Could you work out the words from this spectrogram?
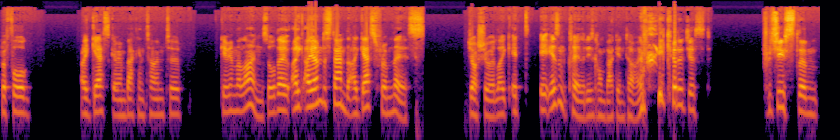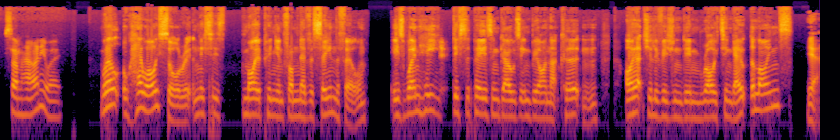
before, I guess, going back in time to give him the lines. Although I, I understand that, I guess from this, Joshua, like it it isn't clear that he's gone back in time. he could have just produced them somehow anyway. Well, how I saw it, and this is my opinion from never seeing the film, is when he disappears and goes in behind that curtain. I actually visioned him writing out the lines Yeah.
